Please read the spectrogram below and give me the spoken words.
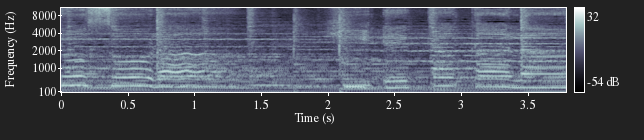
の空冷えたから。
